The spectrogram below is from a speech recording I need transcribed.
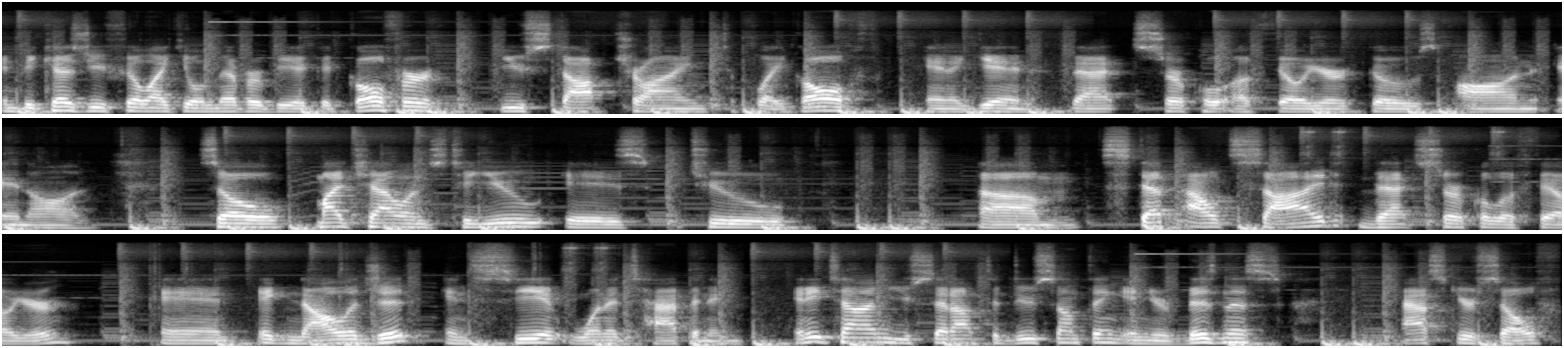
And because you feel like you'll never be a good golfer, you stop trying to play golf. And again, that circle of failure goes on and on. So, my challenge to you is to um, step outside that circle of failure and acknowledge it and see it when it's happening. Anytime you set out to do something in your business, ask yourself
